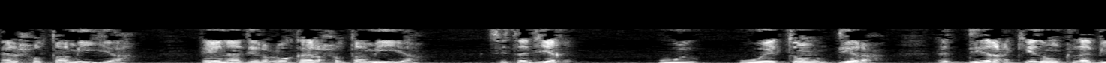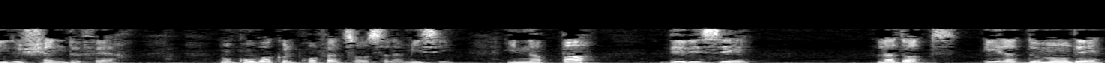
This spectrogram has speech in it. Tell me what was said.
al-hutamiyya al-hutamiyya c'est-à-dire où, est ton dira? Dira qui est donc l'habit de chaîne de fer. Donc on voit que le prophète sallam ici, Il n'a pas délaissé la dot. Et il a demandé,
